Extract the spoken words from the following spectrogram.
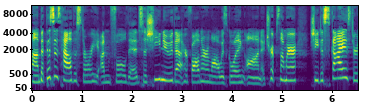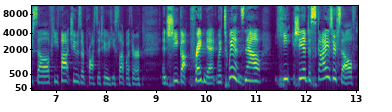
Um, but this is how the story unfolded. So she knew that her father in law was going on a trip somewhere. She disguised herself. He thought she was a prostitute. He slept with her. And she got pregnant with twins. Now, he, she had disguised herself.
